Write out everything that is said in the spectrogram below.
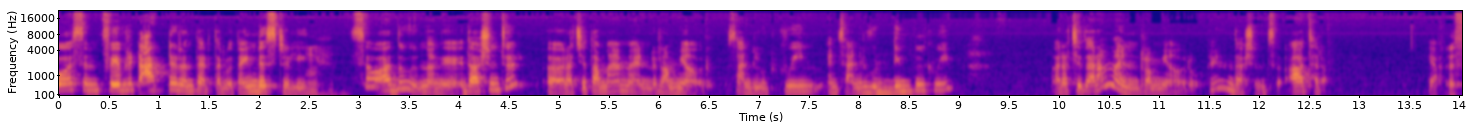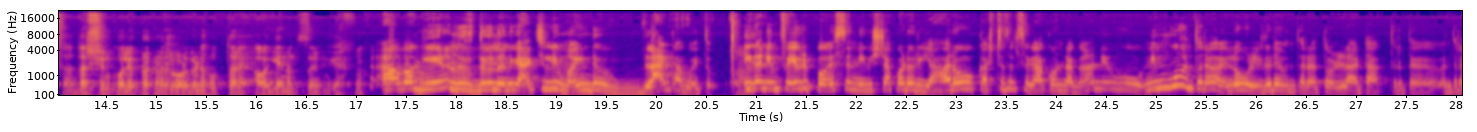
ಪರ್ಸನ್ ಫೇವ್ರೆಟ್ ಆಕ್ಟರ್ ಅಂತ ಇರ್ತಾರೆ ಗೊತ್ತಾ ಇಂಡಸ್ಟ್ರಿಲಿ ಸೊ ಅದು ನಂಗೆ Darshan sir Rachita ma'am and Ramya ಅವರು Sandalwood queen and Sandalwood dimple queen Rachita Ram and Ramya ಅವರು ಆ್ಯಂಡ್ ದರ್ಶನ್ ಸರ್ ಆ ಥರ ಎಸ್ ದರ್ಶನ್ ಕೊಲೆ ಪ್ರಕರಣದಲ್ಲಿ ಒಳಗಡೆ ಹೋಗ್ತಾರೆ ಅವಾಗ ಏನ್ ಅನ್ಸುತ್ತೆ ನಿಮ್ಗೆ ಅವಾಗ ಏನ್ ಅನ್ನಿಸ್ದು ನನಗೆ ಆಕ್ಚುಲಿ ಮೈಂಡ್ ಬ್ಲ್ಯಾಂಕ್ ಆಗೋಯ್ತು ಈಗ ನಿಮ್ಮ ಫೇವ್ರೆಟ್ ಪರ್ಸನ್ ನೀವು ಇಷ್ಟಪಡೋರು ಯಾರೋ ಕಷ್ಟದಲ್ಲಿ ಸಿಗಾಕೊಂಡಾಗ ನೀವು ನಿಮಗೂ ಒಂಥರ ಎಲ್ಲೋ ಒಳಗಡೆ ಒಂಥರ ತೊಳ್ಳಾಟ ಆಗ್ತಿರುತ್ತೆ ಒಂಥರ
